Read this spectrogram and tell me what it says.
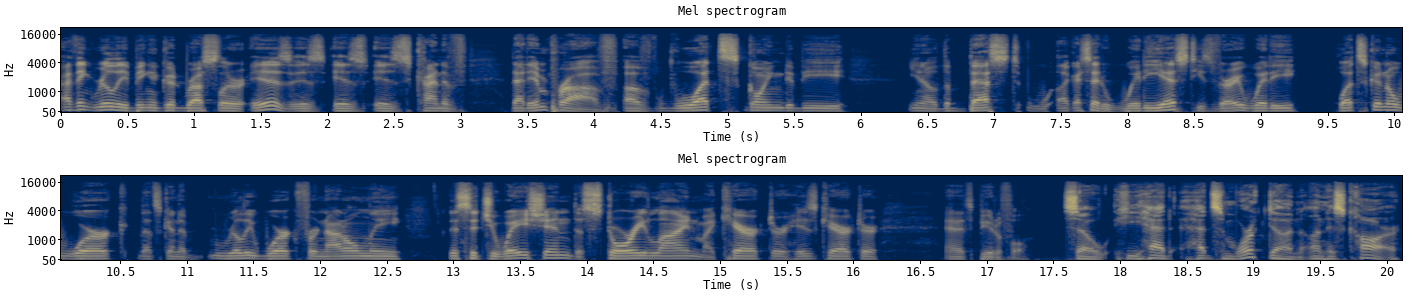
I think really being a good wrestler is is is is kind of that improv of what's going to be, you know, the best. Like I said, wittiest. He's very witty. What's going to work? That's going to really work for not only the situation, the storyline, my character, his character, and it's beautiful. So he had had some work done on his car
